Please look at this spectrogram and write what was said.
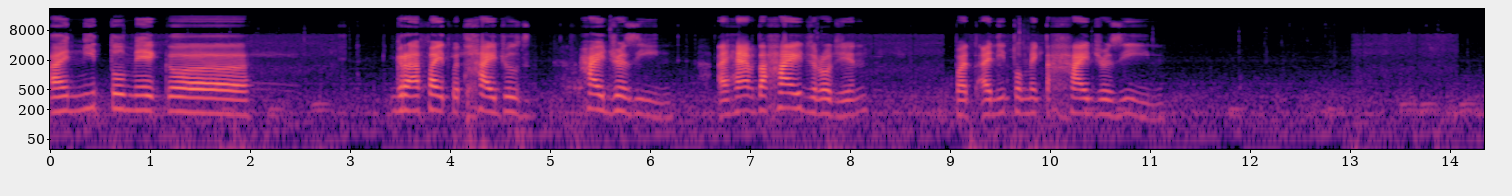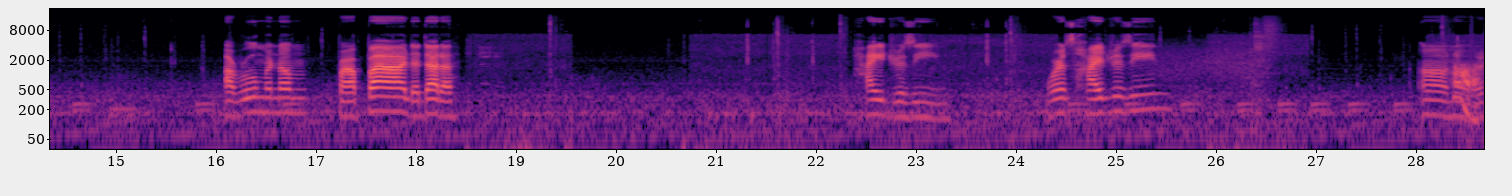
I need to make uh, graphite with hydro hydrazine. I have the hydrogen, but I need to make the hydrazine. Aluminum, pa pa da da da. Hydrazine. Where's hydrazine? Oh no, Huh.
